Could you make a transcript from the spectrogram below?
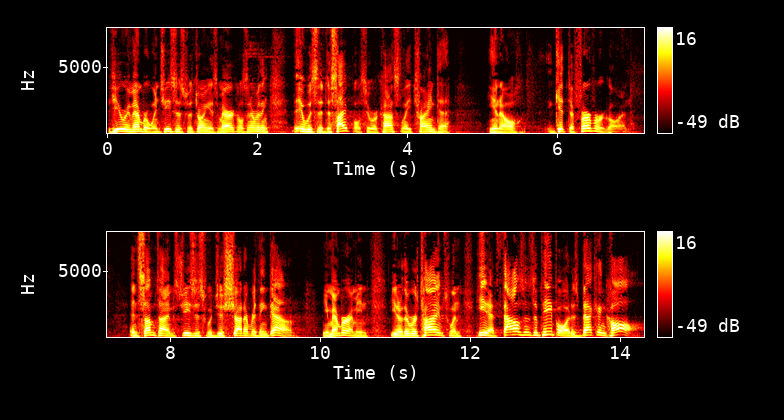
If you remember when Jesus was doing his miracles and everything, it was the disciples who were constantly trying to, you know, get the fervor going. And sometimes Jesus would just shut everything down. You remember? I mean, you know, there were times when he had thousands of people at his beck and call.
